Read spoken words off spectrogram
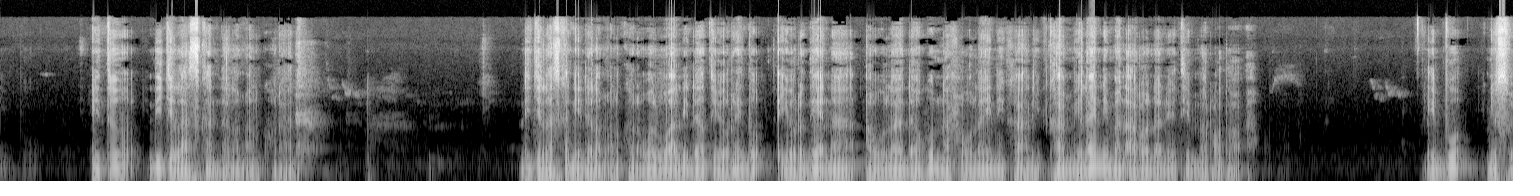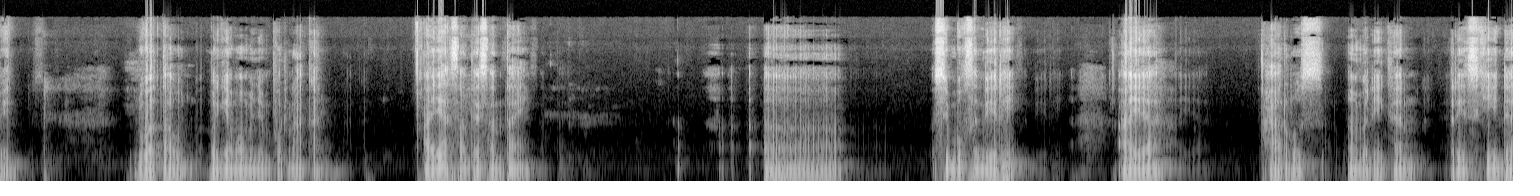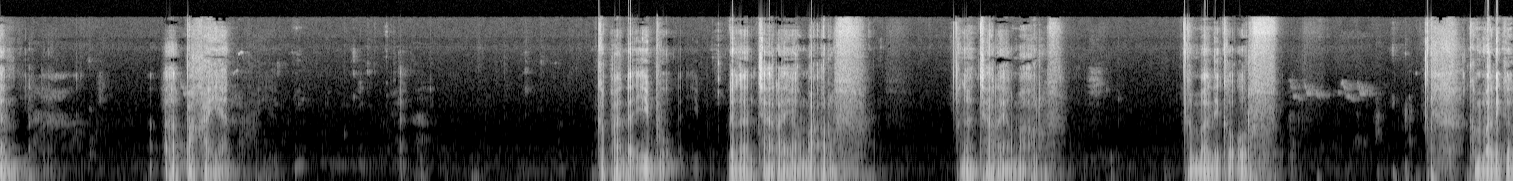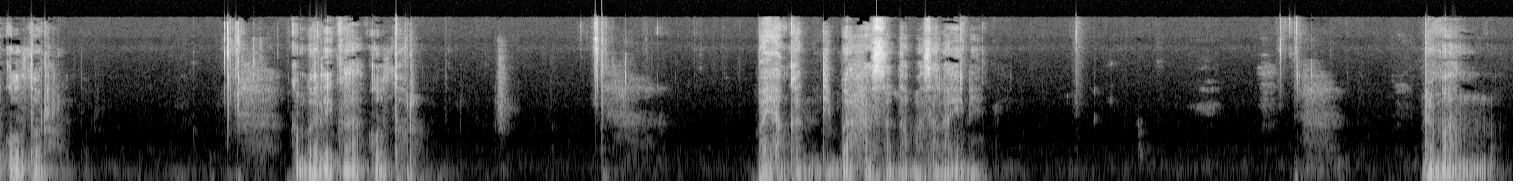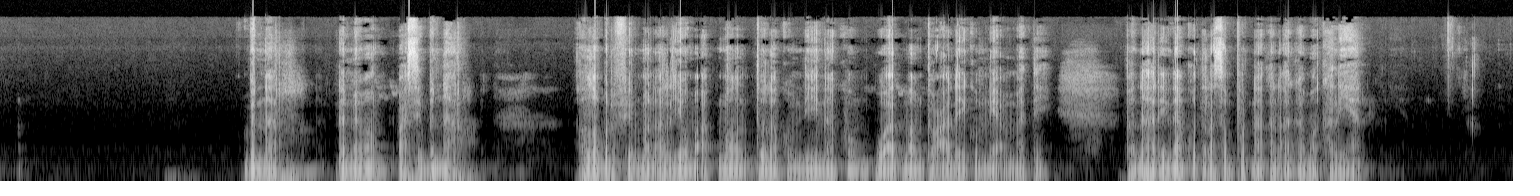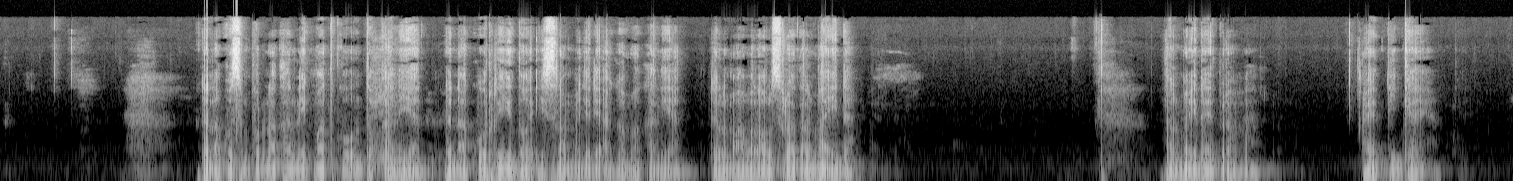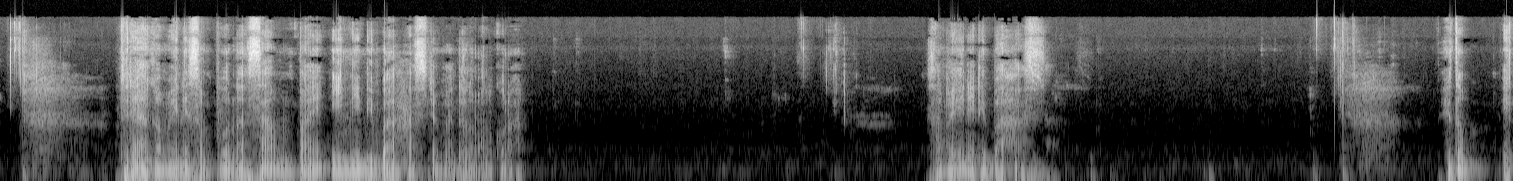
itu dijelaskan dalam Al-Quran. Dijelaskan di dalam Al-Quran. Wal walidat yuridu yurdina auladahunna haulaini kamilain liman arada an yutimma radha'ah ibu nyusuin. Dua tahun bagi yang mau menyempurnakan. Ayah santai-santai. Uh, sibuk sendiri. Ayah harus memberikan rizki dan uh, pakaian kepada ibu dengan cara yang ma'ruf. Dengan cara yang ma'ruf. Kembali ke urf kembali ke kultur kembali ke kultur bayangkan dibahas tentang masalah ini memang benar dan memang pasti benar. Allah berfirman al-yawma akmaltu lakum dinakum wa atmamtu alaikum ni'mati. Pada hari ini aku telah sempurnakan agama kalian. Dan aku sempurnakan nikmatku untuk kalian dan aku ridho Islam menjadi agama kalian. Dalam awal-awal surat Al-Maidah. Al-Maidah ayat berapa? Ayat 3 ya. Jadi agama ini sempurna sampai ini dibahas coba dalam Al-Quran. Sampai ini dibahas. Itu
